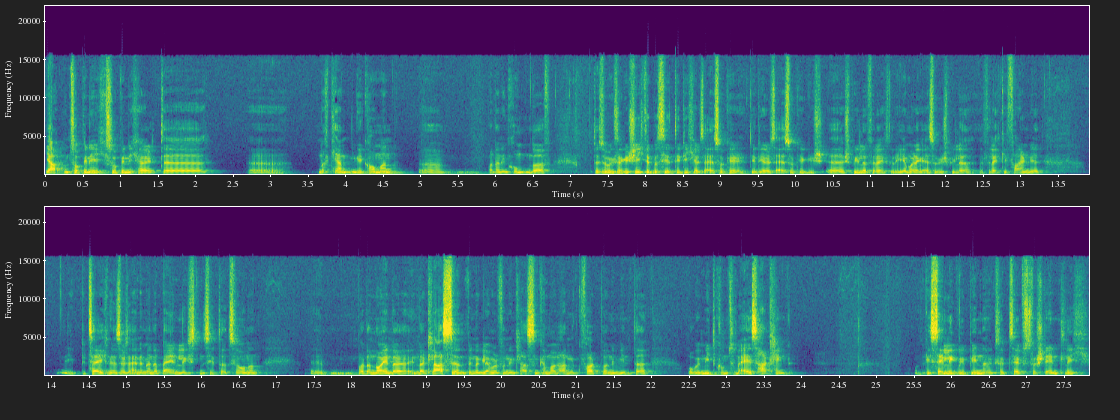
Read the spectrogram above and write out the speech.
Ja, und so bin ich, so bin ich halt nach Kärnten gekommen, war dann in Kumpendorf da ist übrigens eine Geschichte passiert, die dich als Eishockey, die dir als Eishockeyspieler vielleicht oder ehemaliger Eishockeyspieler vielleicht gefallen wird. Ich bezeichne es als eine meiner peinlichsten Situationen. Ich äh, war dann neu in der, in der Klasse und bin dann gleich mal von den Klassenkameraden gefragt worden im Winter, ob ich mitkomme zum Eishackeln. Und gesellig wie bin, habe ich gesagt, selbstverständlich,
